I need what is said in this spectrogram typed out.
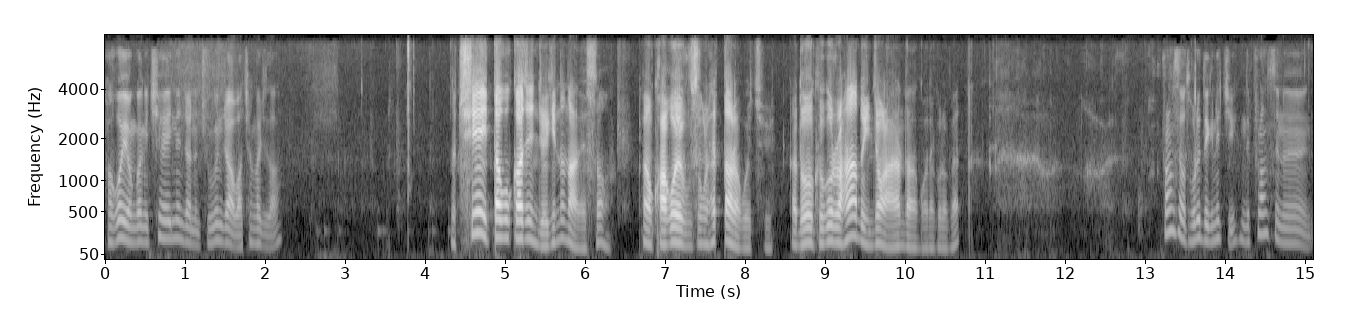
과거의 영광에 취해 있는 자는 죽은 자와 마찬가지다. 취해 있다고까지는 얘기는 안 했어. 그냥 과거에 우승을 했다라고 했지. 그러니까 너 그거를 하나도 인정을 안 한다는 거네 그러면? 프랑스가 더 오래되긴 했지. 근데 프랑스는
